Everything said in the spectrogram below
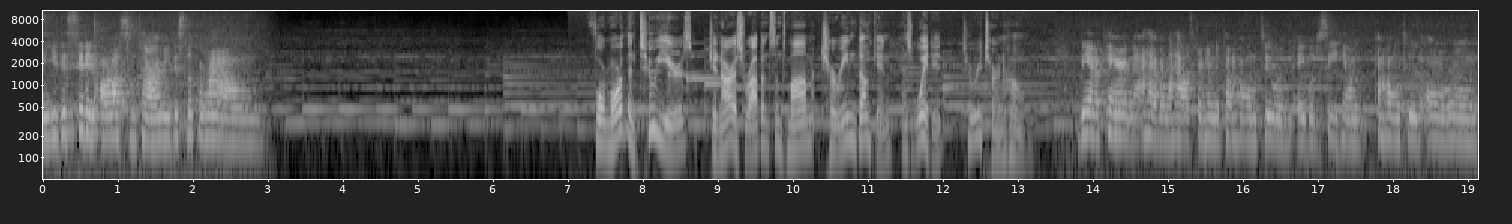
And you just sit in awe sometimes, you just look around. For more than two years, Janarius Robinson's mom, Cherine Duncan, has waited to return home. Being a parent, not having a house for him to come home to and able to see him come home to his own room,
